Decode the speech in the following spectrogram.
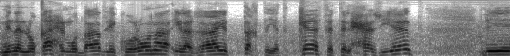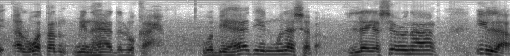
من اللقاح المضاد لكورونا إلى غاية تغطية كافة الحاجيات للوطن من هذا اللقاح. وبهذه المناسبة لا يسعنا إلا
